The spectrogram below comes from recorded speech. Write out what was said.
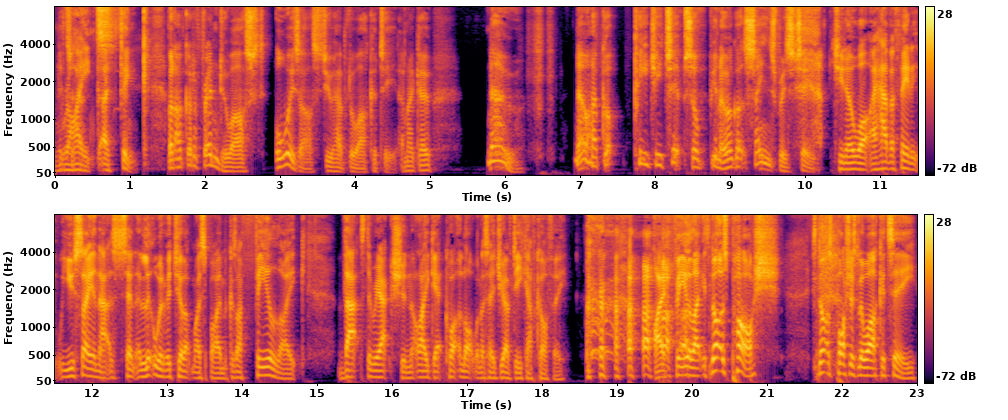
It's Right. I think. But I've got a friend who asks, always asks, "Do you have Luarca tea?" And I go, "No, no. I've got PG tips, or you know, I've got Sainsbury's tea." Do you know what? I have a feeling you saying that has sent a little bit of a chill up my spine because I feel like that's the reaction I get quite a lot when I say, "Do you have decaf coffee?" I feel like it's not as posh. It's not as posh as Luarca tea,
